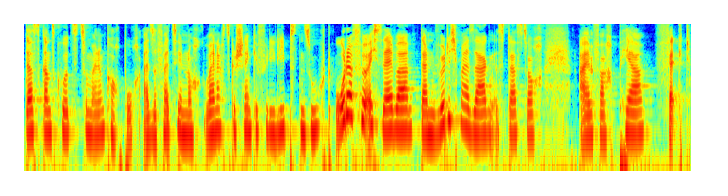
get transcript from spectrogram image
das ganz kurz zu meinem Kochbuch. Also falls ihr noch Weihnachtsgeschenke für die Liebsten sucht oder für euch selber, dann würde ich mal sagen, ist das doch einfach perfekt.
